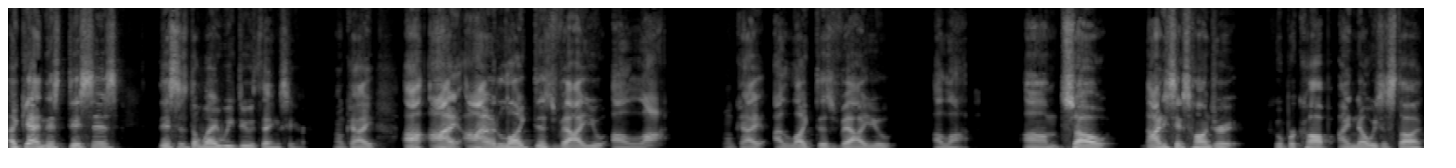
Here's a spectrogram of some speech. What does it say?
again, this this is this is the way we do things here. Okay. I, I I like this value a lot. Okay. I like this value a lot. Um, so 9,600 Cooper Kupp. I know he's a stud,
